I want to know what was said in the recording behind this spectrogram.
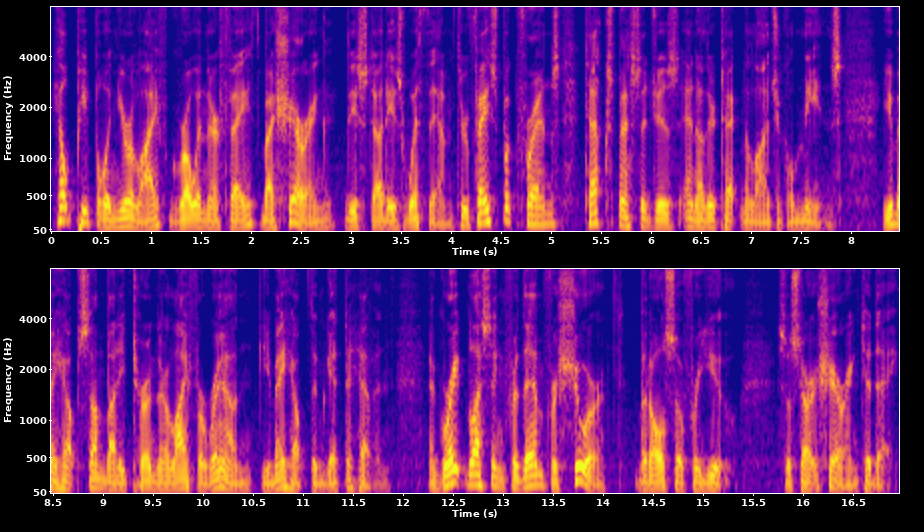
Help people in your life grow in their faith by sharing these studies with them through Facebook friends, text messages, and other technological means. You may help somebody turn their life around. You may help them get to heaven. A great blessing for them for sure, but also for you. So start sharing today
